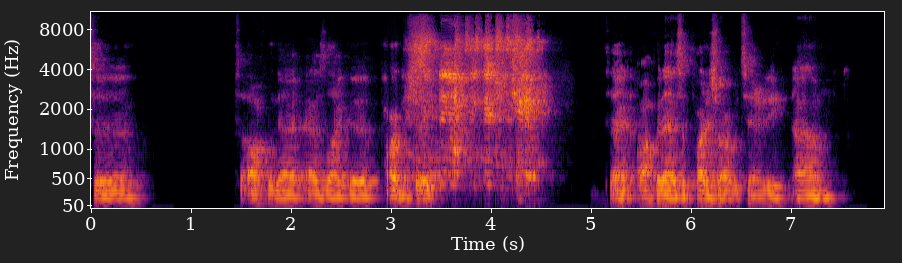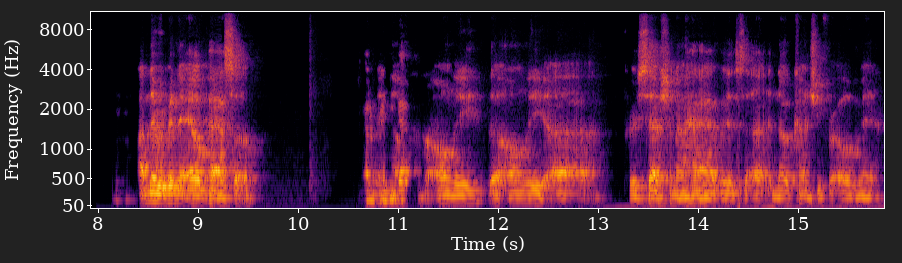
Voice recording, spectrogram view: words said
to to offer that as like a partnership. To offer that as a partnership opportunity. Um, I've never been to El Paso. gotta bring And it the, the only the only uh, perception I have is uh, No Country for Old Men,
